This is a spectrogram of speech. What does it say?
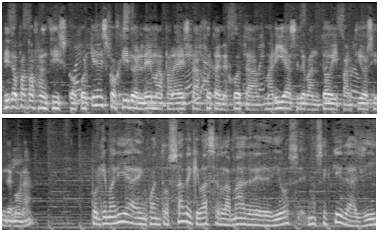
Querido Papa Francisco, ¿por qué ha escogido el lema para esta JMJ, María se levantó y partió sin demora? Porque María, en cuanto sabe que va a ser la madre de Dios, no se queda allí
